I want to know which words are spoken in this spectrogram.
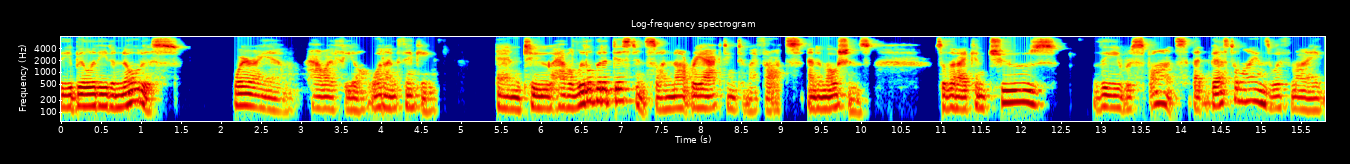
The ability to notice where I am, how I feel, what I'm thinking, and to have a little bit of distance so I'm not reacting to my thoughts and emotions so that I can choose the response that best aligns with my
